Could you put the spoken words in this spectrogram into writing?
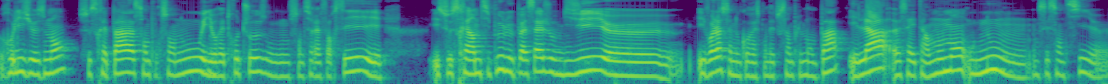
religieusement, ce serait pas 100% nous et il y aurait trop de choses où on se sentirait forcé et, et ce serait un petit peu le passage obligé euh, et voilà ça nous correspondait tout simplement pas. Et là euh, ça a été un moment où nous on, s'est senti euh,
